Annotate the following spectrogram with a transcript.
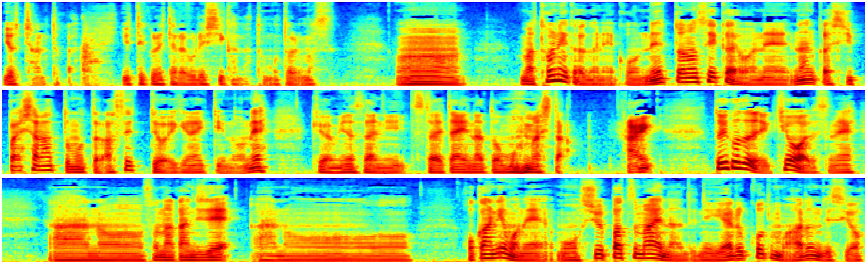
よっちゃんとか言ってくれたら嬉しいかなと思っております。うん。まあ、とにかくね、こう、ネットの世界はね、なんか失敗したなと思ったら焦ってはいけないっていうのをね、今日は皆さんに伝えたいなと思いました。はい。ということで、今日はですね、あのー、そんな感じで、あのー、他にもね、もう出発前なんでね、やることもあるんですよ、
